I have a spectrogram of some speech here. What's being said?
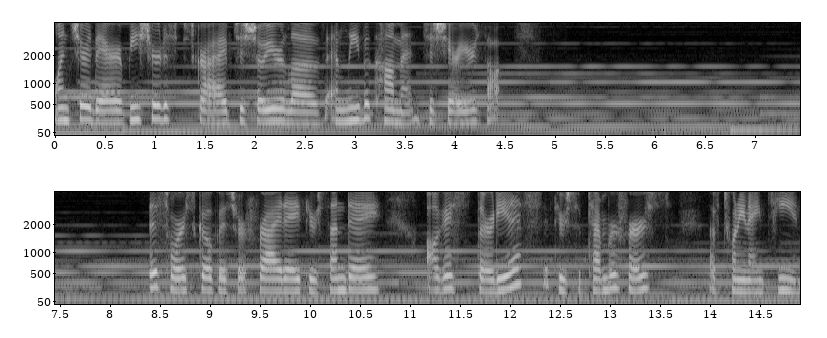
Once you're there, be sure to subscribe to show your love and leave a comment to share your thoughts. This horoscope is for Friday through Sunday, August 30th through September 1st of 2019.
